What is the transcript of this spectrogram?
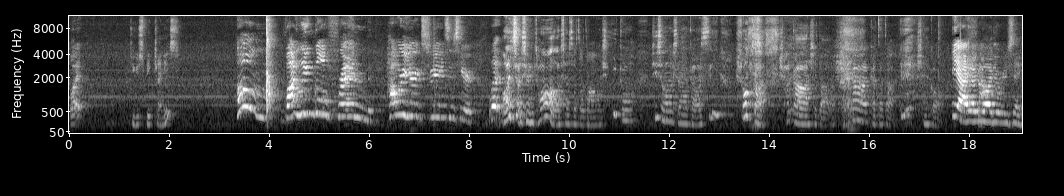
What? Do you speak Chinese? Um, bilingual friend. How are your experiences here? Let 我想想他，想想想他，西个，西想想个西，说个，啥个是的，啥个哒哒，想个。 Yeah, I have no idea what you're saying.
